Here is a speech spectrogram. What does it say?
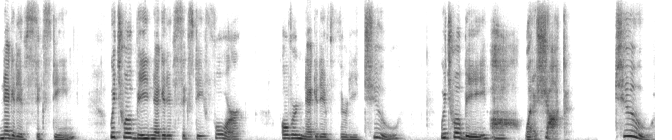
negative 16, which will be negative 64 over negative 32, which will be, oh, what a shock, 2.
